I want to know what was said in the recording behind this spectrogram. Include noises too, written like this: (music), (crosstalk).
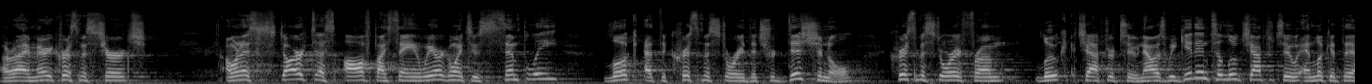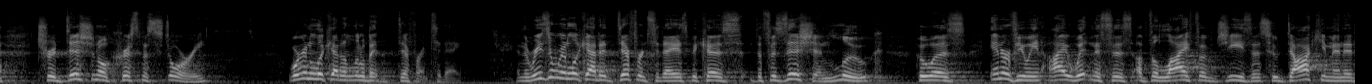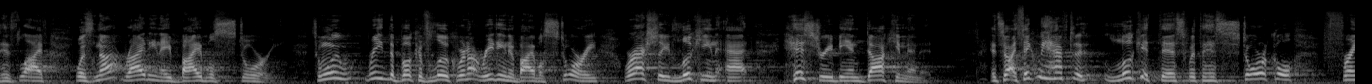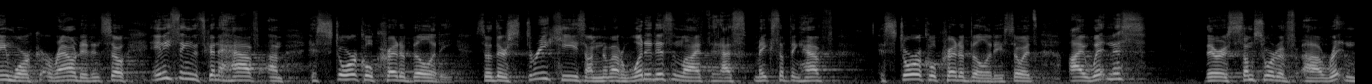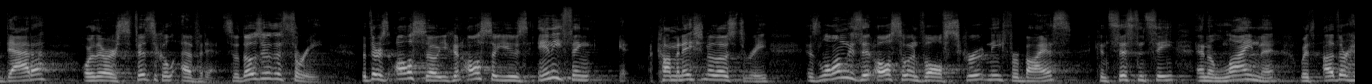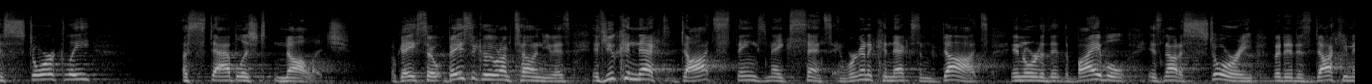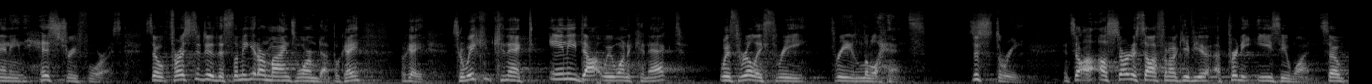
All right, Merry Christmas, church. I want to start us off by saying we are going to simply look at the Christmas story, the traditional Christmas story from Luke chapter 2. Now, as we get into Luke chapter 2 and look at the traditional Christmas story, we're going to look at it a little bit different today. And the reason we're going to look at it different today is because the physician, Luke, who was interviewing eyewitnesses of the life of Jesus, who documented his life, was not writing a Bible story. So when we read the book of Luke, we're not reading a Bible story, we're actually looking at history being documented. And so I think we have to look at this with a historical framework around it. And so anything that's going to have um, historical credibility. So there's three keys on no matter what it is in life that has makes something have historical credibility. So it's eyewitness, there is some sort of uh, written data, or there is physical evidence. So those are the three. But there's also, you can also use anything, a combination of those three, as long as it also involves scrutiny for bias, consistency, and alignment with other historically established knowledge. Okay, so basically, what I'm telling you is if you connect dots, things make sense. And we're going to connect some dots in order that the Bible is not a story, but it is documenting history for us. So, for us to do this, let me get our minds warmed up, okay? Okay, so we can connect any dot we want to connect with really three, three little hints, just three. And so, I'll start us off and I'll give you a pretty easy one. So,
